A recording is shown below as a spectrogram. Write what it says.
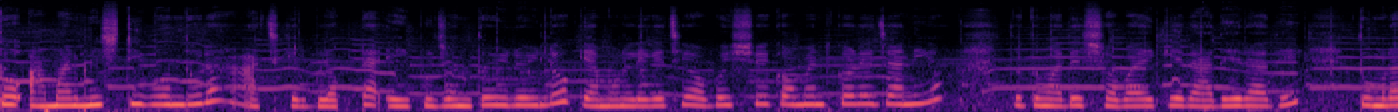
তো আমার মিষ্টি বন্ধুরা আজকের ব্লগটা এই পর্যন্তই রইল। কেমন লেগেছে অবশ্যই কমেন্ট করে জানিও। তো তোমাদের সবাইকে রাধে রাধে। তোমরা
